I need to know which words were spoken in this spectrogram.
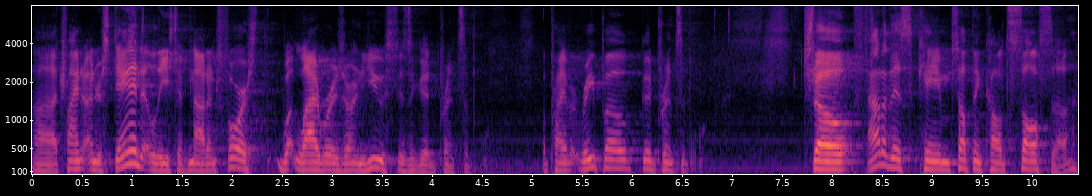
Uh, trying to understand, at least, if not enforce, what libraries are in use is a good principle. A private repo, good principle. So out of this came something called SLSA,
